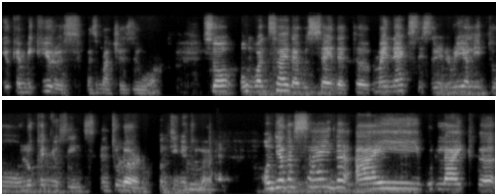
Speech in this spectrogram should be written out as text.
you can be curious as much as you want. So on one side, I would say that uh, my next is really to look at new things and to learn, continue to mm-hmm. learn. On the other side, I would like uh,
